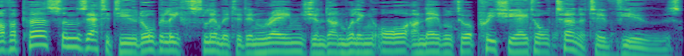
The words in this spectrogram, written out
of a person's attitude or beliefs limited in range and unwilling or unable to appreciate alternative views.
